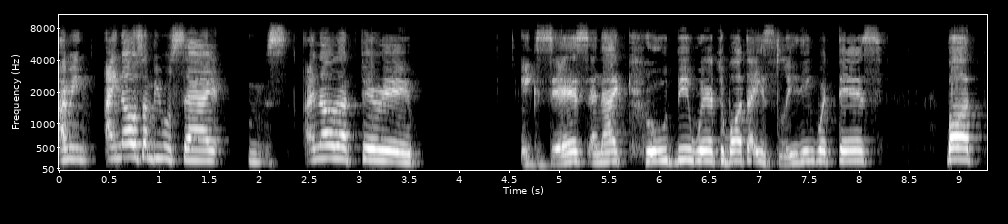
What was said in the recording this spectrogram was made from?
I mean, I know some people say, mm, I know that theory exists, and I could be where Tabata is leading with this, but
